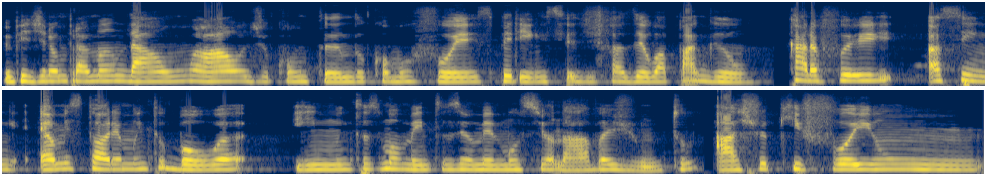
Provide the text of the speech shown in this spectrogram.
me pediram para mandar um áudio contando como foi a experiência de fazer o apagão. Cara, foi assim, é uma história muito boa e em muitos momentos eu me emocionava junto. Acho que foi um,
